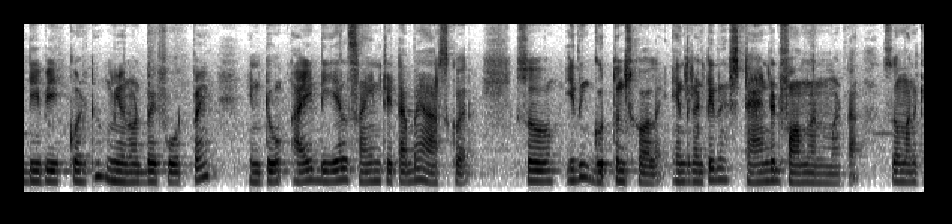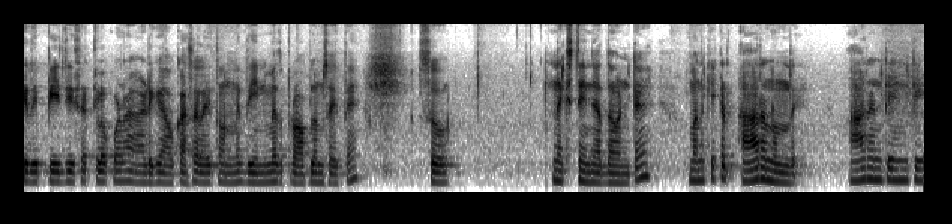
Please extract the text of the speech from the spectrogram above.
dB equal to mu naught by four pi into IDL sine theta by R square so ఇది గుర్తుంచుకోవాలి ఎందుకంటే ఇది స్టాండర్డ్ ఫార్ములా అనమాట సో మనకి ఇది పీజీ సెట్లో కూడా అడిగే అవకాశాలు అయితే ఉన్నాయి దీని మీద ప్రాబ్లమ్స్ అయితే. సో నెక్స్ట్ ఏం చేద్దామంటే మనకి ఇక్కడ ఆర్ అని ఉంది. ఆర్ అంటే ఏంటి?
